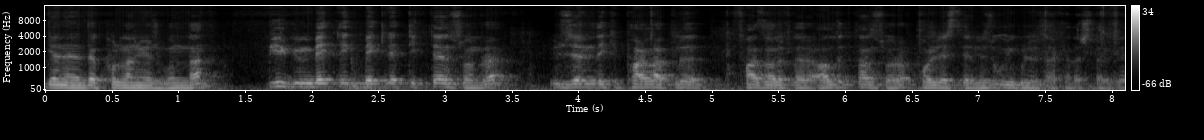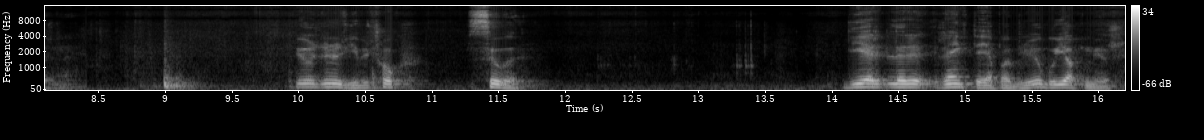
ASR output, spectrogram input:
genelde kullanıyoruz bundan. Bir gün bekle, beklettikten sonra üzerindeki parlaklığı fazlalıkları aldıktan sonra polyesterimizi uyguluyoruz arkadaşlar üzerine. Gördüğünüz gibi çok sıvı. Diğerleri renk de yapabiliyor. Bu yapmıyor.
